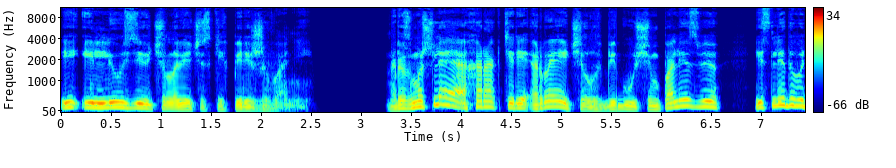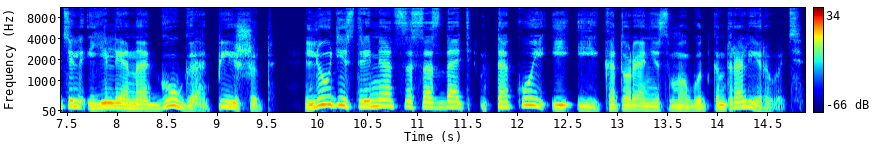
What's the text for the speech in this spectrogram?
и иллюзию человеческих переживаний. Размышляя о характере Рэйчел в «Бегущем по лезвию», исследователь Елена Гуга пишет, люди стремятся создать такой ИИ, который они смогут контролировать.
